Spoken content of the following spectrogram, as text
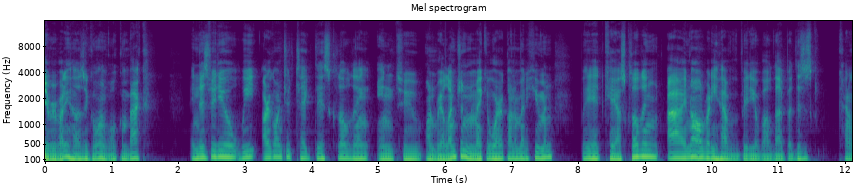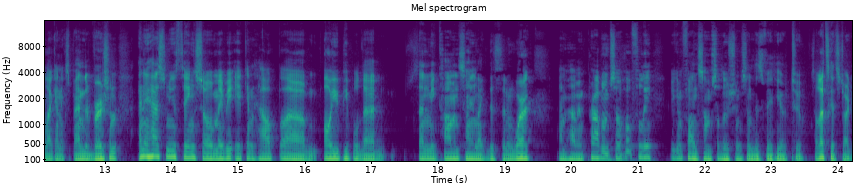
everybody, how's it going? Welcome back. In this video, we are going to take this clothing into Unreal Engine and make it work on a MetaHuman with Chaos Clothing. I know I already have a video about that, but this is kind of like an expanded version and it has new things, so maybe it can help um, all you people that send me comments saying like this didn't work, I'm having problems, so hopefully you can find some solutions in this video too. So let's get started.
